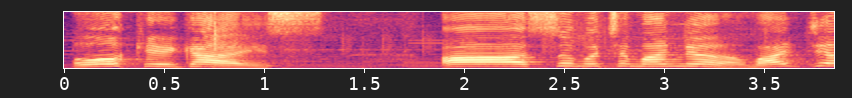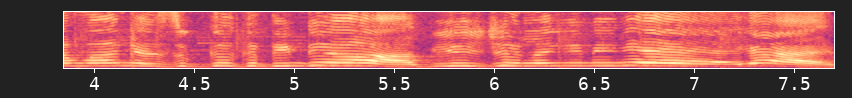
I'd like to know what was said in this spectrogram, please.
Okay guys. Ah, so macam mana? Macam mana suka ke tidak? Fusion lagi ni kan?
